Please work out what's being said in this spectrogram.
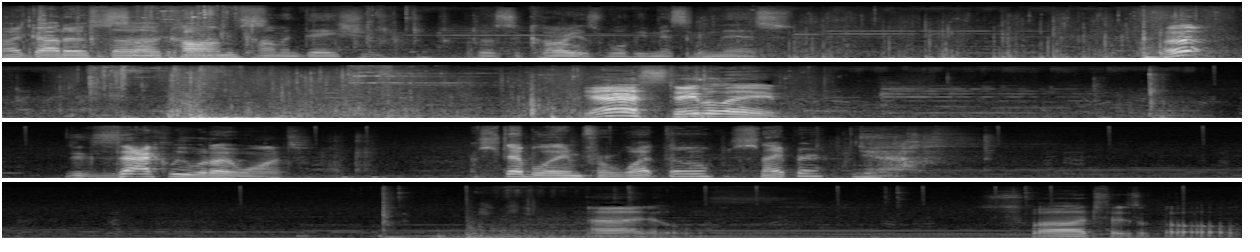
I got us uh, Something about the comms. commendation. Those Sicarios will be missing this. Huh! Yes, stable aim. Exactly what I want. Stable aim for what though? Sniper? Yeah. Uh, no. Squad physical.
